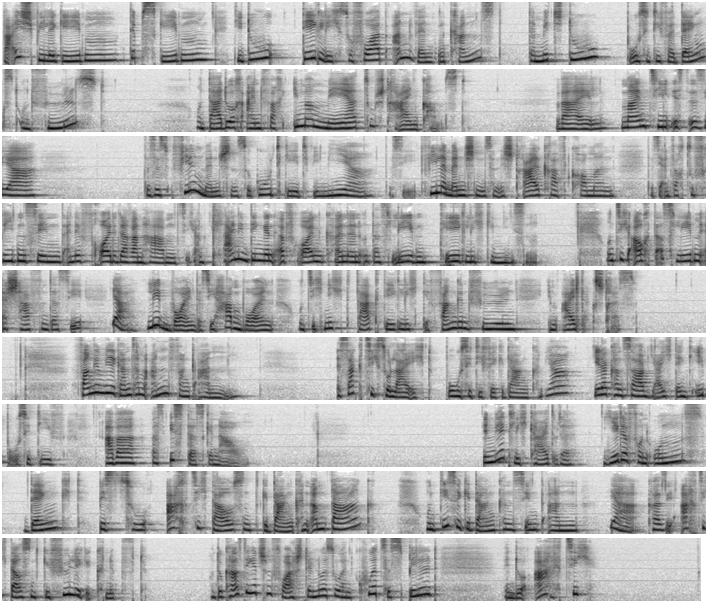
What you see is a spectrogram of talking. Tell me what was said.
Beispiele geben, Tipps geben, die du täglich sofort anwenden kannst, damit du positiver denkst und fühlst und dadurch einfach immer mehr zum Strahlen kommst. Weil mein Ziel ist es ja, dass es vielen Menschen so gut geht wie mir, dass sie viele Menschen in so eine Strahlkraft kommen, dass sie einfach zufrieden sind, eine Freude daran haben, sich an kleinen Dingen erfreuen können und das Leben täglich genießen. Und sich auch das Leben erschaffen, das sie ja, leben wollen, das sie haben wollen und sich nicht tagtäglich gefangen fühlen im Alltagsstress. Fangen wir ganz am Anfang an. Es sagt sich so leicht, positive Gedanken. Ja, jeder kann sagen, ja, ich denke eh positiv. Aber was ist das genau? In Wirklichkeit oder jeder von uns denkt bis zu 80.000 Gedanken am Tag und diese Gedanken sind an ja, quasi 80.000 Gefühle geknüpft. Und du kannst dir jetzt schon vorstellen, nur so ein kurzes Bild, wenn du 80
